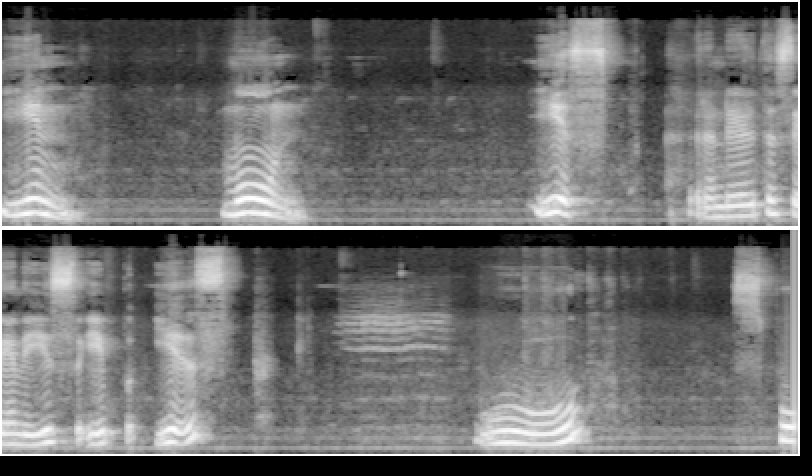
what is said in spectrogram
இன். மூன். இஸ் ரெண்டு எழுத்து சேர்ந்து இஸ் if is oo spoo.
